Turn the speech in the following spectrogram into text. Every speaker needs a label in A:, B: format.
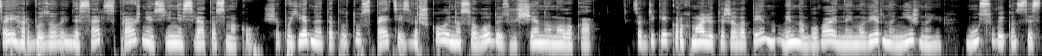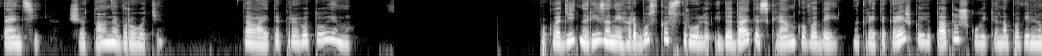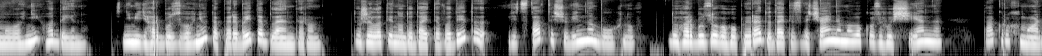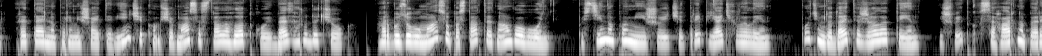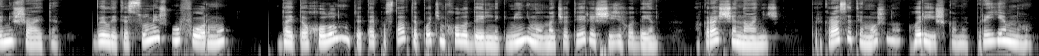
A: Цей гарбузовий десерт справжнє осіннє свято смаку, що поєднує теплоту спецій з вершковою насолодою згущеного молока. Завдяки крохмалю та желатину він набуває неймовірно ніжної мусової консистенції, що тане в роті. Давайте приготуємо. Покладіть нарізаний гарбуз в каструлю і додайте склянку води. Накрийте кришкою та тушкуйте на повільному вогні годину. Зніміть гарбуз з вогню та перебийте блендером. До желатину додайте води та відставте, щоб він набухнув. До гарбузового пюре додайте звичайне молоко згущенне та крохмаль. Ретельно перемішайте вінчиком, щоб маса стала гладкою, без грудочок. Гарбузову масу поставте на вогонь, постійно помішуючи 3-5 хвилин. Потім додайте желатин і швидко все гарно перемішайте. Вилийте суміш у форму. Дайте охолонути та й поставте потім в холодильник мінімум на 4-6 годин, а краще на ніч. Прикрасити можна горішками. Приємного!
